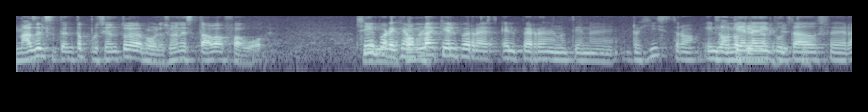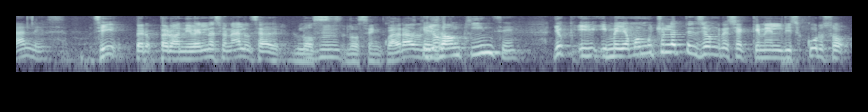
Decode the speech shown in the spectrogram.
más del 70% de la población estaba a favor. Sí, por ejemplo, reforma. aquí el PRD, el PRD no tiene registro y no, No, no tiene, tiene diputados federales, Sí, pero, pero a nivel nacional, o sea, los, los encuadraron. que Yo- son 15. Yo, y, y me llamó mucho la atención, Grecia, que en el discurso,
